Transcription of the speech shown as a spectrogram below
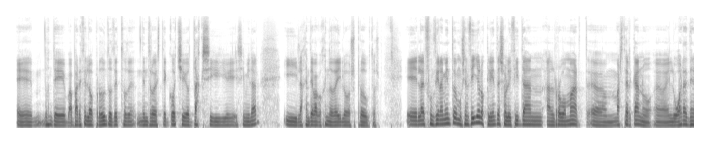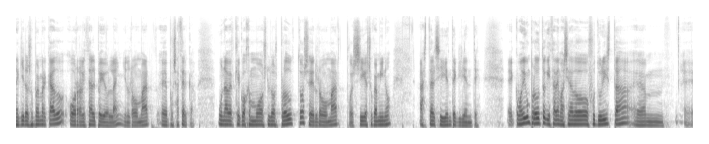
eh, donde aparecen los productos de dentro de este coche o taxi similar y la gente va cogiendo de ahí los productos. el funcionamiento es muy sencillo, los clientes solicitan al Robomart eh, más cercano eh, en lugar de tener que ir al supermercado o realizar el pedido online y el Robomart pues se acerca. Una vez que cogemos los productos, el Robomart pues sigue su camino hasta el siguiente cliente. Eh, como digo, un producto quizá demasiado futurista. Em, eh,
